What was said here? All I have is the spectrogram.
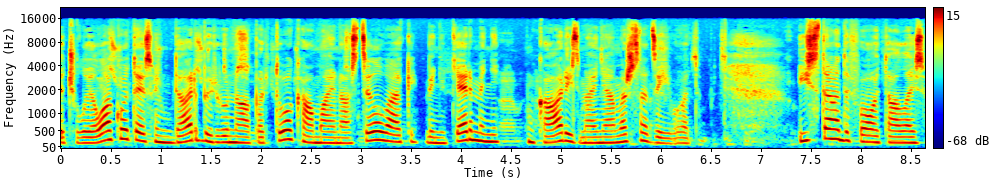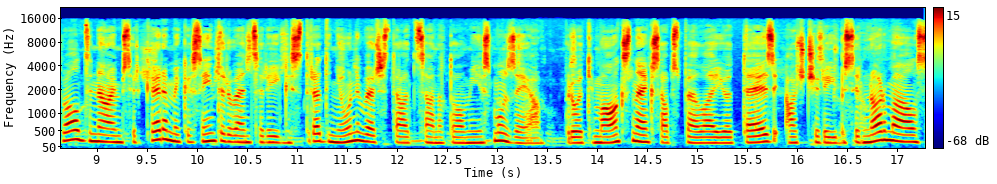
Taču lielākoties viņa darbi runā par to, kā mainās cilvēki, viņu ķermeņi un kā ar izmaiņām var sadzīvot. Izstāde Fotālais valdzinājums ir keramikas intervence Rīgas Stradiņa Universitātes anatomijas muzejā. Proti mākslinieks apspēlējot tēzi atšķirības ir normālas,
